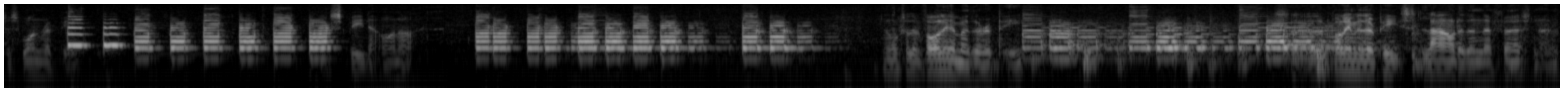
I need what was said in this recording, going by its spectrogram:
Just one repeat. Speed that one up. And alter the volume of the repeat. So the volume of the repeat's louder than the first note.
